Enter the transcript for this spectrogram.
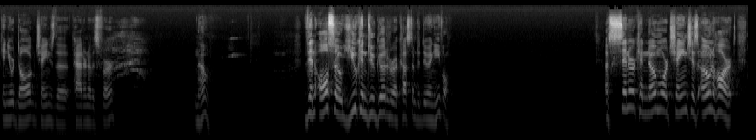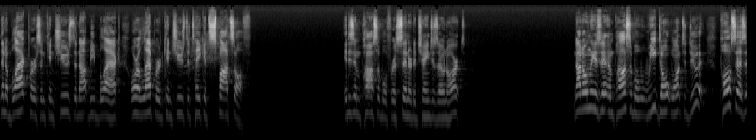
Can your dog change the pattern of his fur? No. Then also you can do good who are accustomed to doing evil. A sinner can no more change his own heart than a black person can choose to not be black or a leopard can choose to take its spots off. It is impossible for a sinner to change his own heart. Not only is it impossible, we don't want to do it. Paul says,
